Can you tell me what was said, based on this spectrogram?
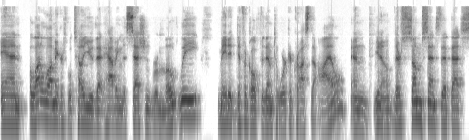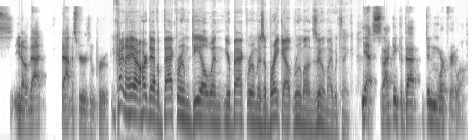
and a lot of lawmakers will tell you that having the session remotely made it difficult for them to work across the aisle. And, you know, there's some sense that that's, you know, that atmosphere is improved. Kind of hard to have a backroom deal when your back room is a breakout room on Zoom, I would think. Yes, I think that that didn't work very well.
